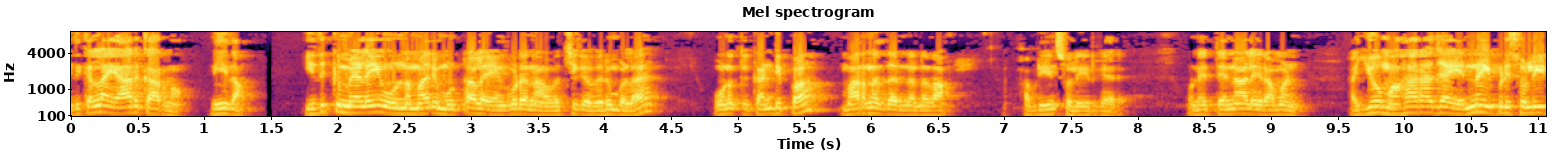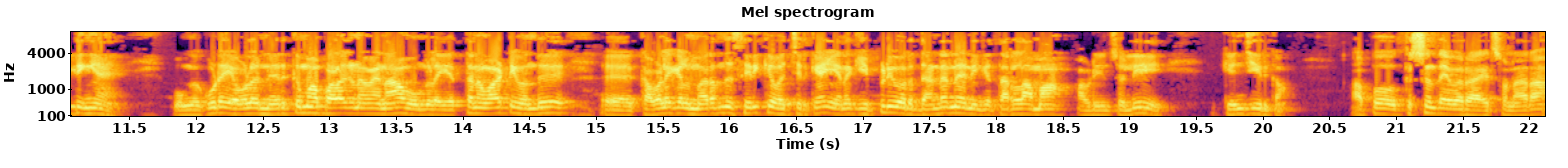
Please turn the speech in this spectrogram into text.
இதுக்கெல்லாம் யார் காரணம்? நீதான். இதுக்கு மேலேயும் உன்ன மாதிரி முட்டாளை என் கூட நான் வச்சுக்க விரும்பல. உனக்கு கண்டிப்பாக மரண தண்டனை தான் அப்படின்னு சொல்லியிருக்காரு. உன்னை தெனாலிராமன் ஐயோ மகாராஜா என்ன இப்படி சொல்லிட்டீங்க? உங்க கூட எவ்வளவு நெருக்கமா பழகினவேனா? உங்களை எத்தனை வாட்டி வந்து கவலைகள் மறந்து சிரிக்க வச்சிருக்கேன். எனக்கு இப்படி ஒரு தண்டனை நீங்க தரலாமா? அப்படின்னு சொல்லி கெஞ்சியிருக்கான். அப்போ கிருஷ்ணதேவராயர் சொன்னாரா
